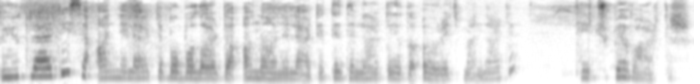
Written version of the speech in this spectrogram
Büyüklerde ise annelerde, babalarda, anneannelerde, dedelerde ya da öğretmenlerde tecrübe vardır.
